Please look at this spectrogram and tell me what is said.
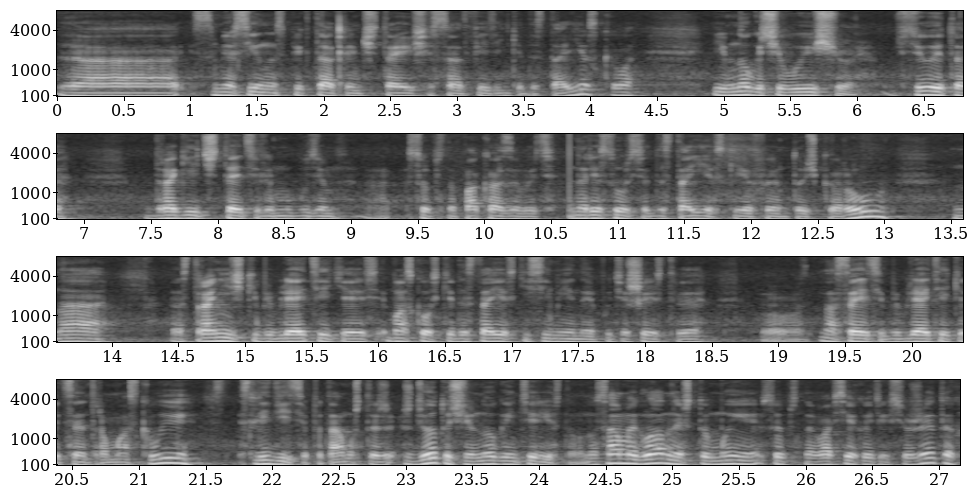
э, с иммерсивным спектаклем «Читающий сад» Феденьки Достоевского и много чего еще. Все это, дорогие читатели, мы будем, собственно, показывать на ресурсе dostoevskyfm.ru, на страничке библиотеки «Московский Достоевский. Семейное путешествие» э, на сайте библиотеки Центра Москвы. Следите, потому что ждет очень много интересного. Но самое главное, что мы, собственно, во всех этих сюжетах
